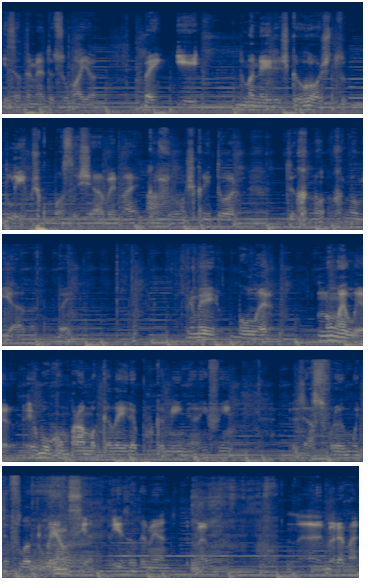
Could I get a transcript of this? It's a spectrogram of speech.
Exatamente, eu sou maior. Bem, e de maneiras que eu gosto de livros, como vocês sabem, não é? Que Ah. eu sou um escritor de reno renomeada. Bem, primeiro vou ler. Não é ler, eu vou comprar uma cadeira porque a minha, enfim, já sofreu muita flatulência. Exatamente. Mas, eh,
